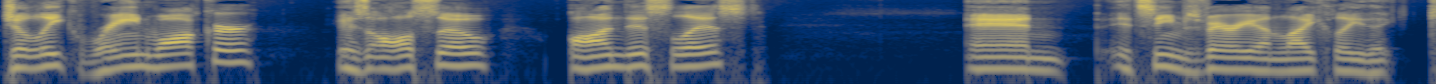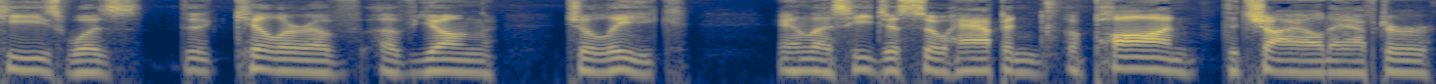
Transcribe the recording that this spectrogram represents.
Jalik Rainwalker is also on this list. And it seems very unlikely that Keys was the killer of, of young Jalik unless he just so happened upon the child after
